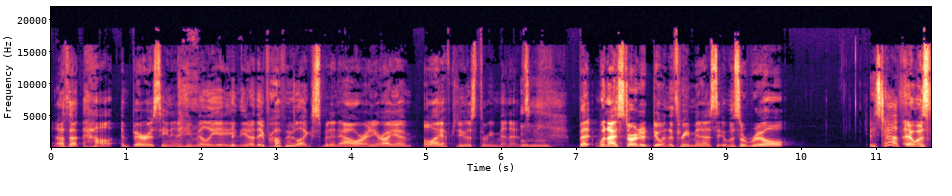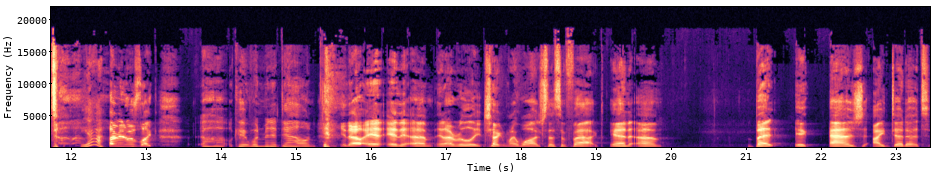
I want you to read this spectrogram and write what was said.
and I thought how embarrassing and humiliating. you know, they probably like spend an hour, and here I am. All I have to do is three minutes. Mm-hmm. But when I started doing the three minutes, it was a real. It was tough. It was. Tough. Yeah. I mean, it was like, oh, okay, one minute down, you know, and and um, and I really checked my watch. That's a fact. And um, but it as I did it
